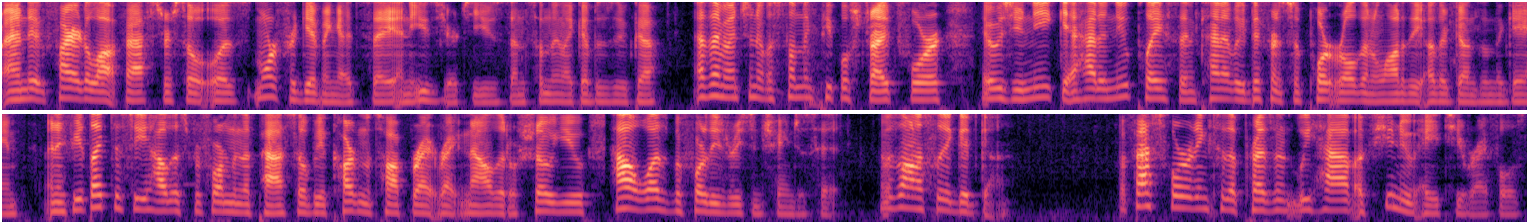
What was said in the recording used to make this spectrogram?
and it fired a lot faster, so it was more forgiving, I'd say, and easier to use than something like a bazooka. As I mentioned, it was something people strived for. It was unique, it had a new place, and kind of a different support role than a lot of the other guns in the game. And if you'd like to see how this performed in the past, there'll be a card on the top right right now that'll show you how it was before these recent changes hit. It was honestly a good gun. But fast forwarding to the present, we have a few new AT rifles.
